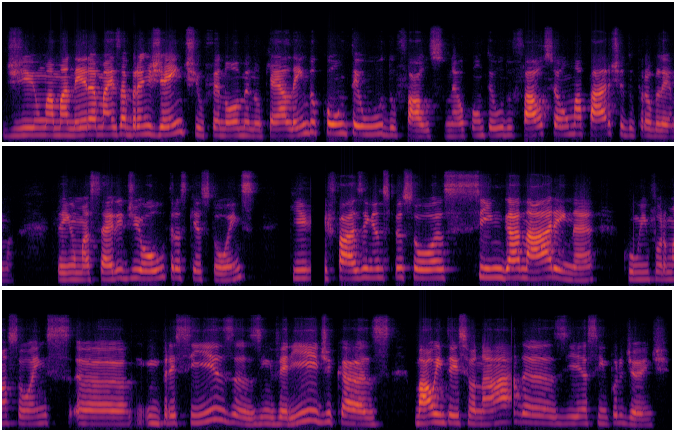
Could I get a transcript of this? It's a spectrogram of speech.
de uma maneira mais abrangente o fenômeno, que é além do conteúdo falso, né? O conteúdo falso é uma parte do problema. Tem uma série de outras questões que fazem as pessoas se enganarem, né? Com informações uh, imprecisas, inverídicas, mal intencionadas e assim por diante.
